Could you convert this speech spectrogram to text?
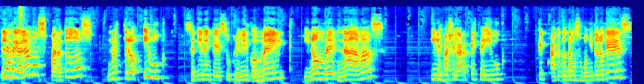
Les regalamos para todos nuestro ebook. Se tienen que suscribir con mail y nombre, nada más. Y les va a llegar este ebook, que acá contamos un poquito lo que es.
